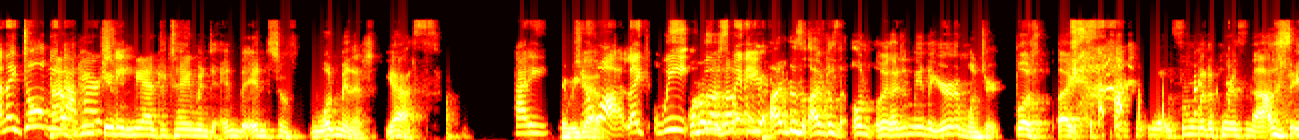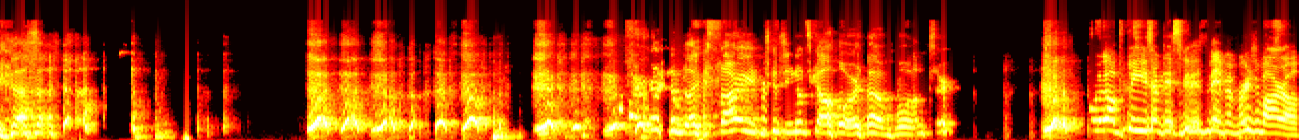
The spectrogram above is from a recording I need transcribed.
and I don't mean Have that you harshly, given me entertainment in the inch of one minute? Yes. Paddy. Here we Do you know what? Like we, Oh god, who's not winning? for- I've just, I've just, un, like, I didn't mean that you're a muncher, but like someone with a personality. I'm like, sorry, did you just call her a muncher? Oh my god, please have this be the snippet for tomorrow.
